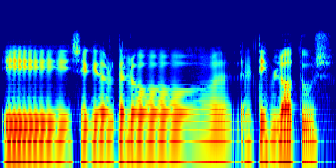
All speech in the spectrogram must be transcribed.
y seguidos de lo, del Team Lotus.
